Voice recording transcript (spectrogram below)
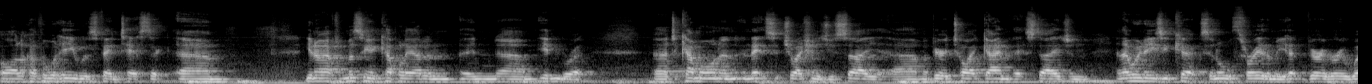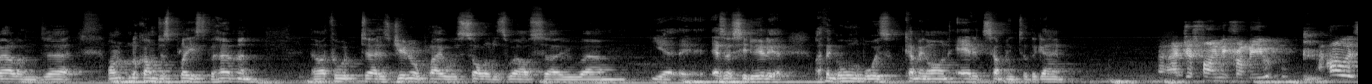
Oh, look, I thought he was fantastic. Um, you know, after missing a couple out in, in um, Edinburgh, uh, to come on in, in, that situation, as you say, um, a very tight game at that stage, and, and they weren't easy kicks, and all three of them he hit very, very well. And uh, I'm, look, I'm just pleased for him, and, and I thought uh, his general play was solid as well. So, um, yeah, as I said earlier, I think all the boys coming on added something to the game. And just finally from you, how is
